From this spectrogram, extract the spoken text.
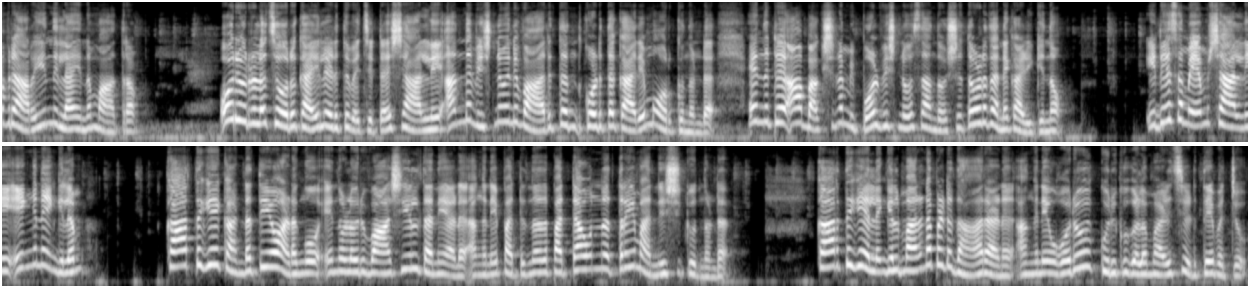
അവരറിയുന്നില്ല എന്ന് മാത്രം. ഒരു ഉരുള ചോറ് കയ്യിലെടുത്ത് വെച്ചിട്ട് ശാലിനി അന്ന് വിഷ്ണുവിന് വാരി കൊടുത്ത കാര്യം ഓർക്കുന്നുണ്ട്. എന്നിട്ട് ആ ഭക്ഷണം ഇപ്പോൾ വിഷ്ണു സന്തോഷത്തോടെ തന്നെ കഴിക്കുന്നു. ഇതേ സമയം ശാലിനി എങ്ങനെയെങ്കിലും കാർത്തികയെ കണ്ടെത്തിയോ അടങ്ങോ എന്നുള്ള ഒരു വാശിയിൽ തന്നെയാണ് അങ്ങനെ പറ്റുന്നത് പറ്റാവുന്നത്രയും അന്വേഷിക്കുന്നുണ്ട്. കാർത്തിക അല്ലെങ്കിൽ മരണപ്പെട്ടത് ആരാണ്? അങ്ങനെ ഓരോ കുരുക്കുകളും അഴിച്ചെടുത്തേ പറ്റൂ.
